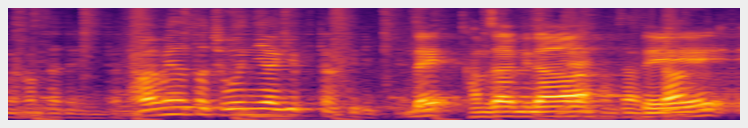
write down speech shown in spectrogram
정말 감사드립니다. 다음에는 또 좋은 이야기 부탁드릴게요. 네, 감사합니다. 네, 감사합니다. 네.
